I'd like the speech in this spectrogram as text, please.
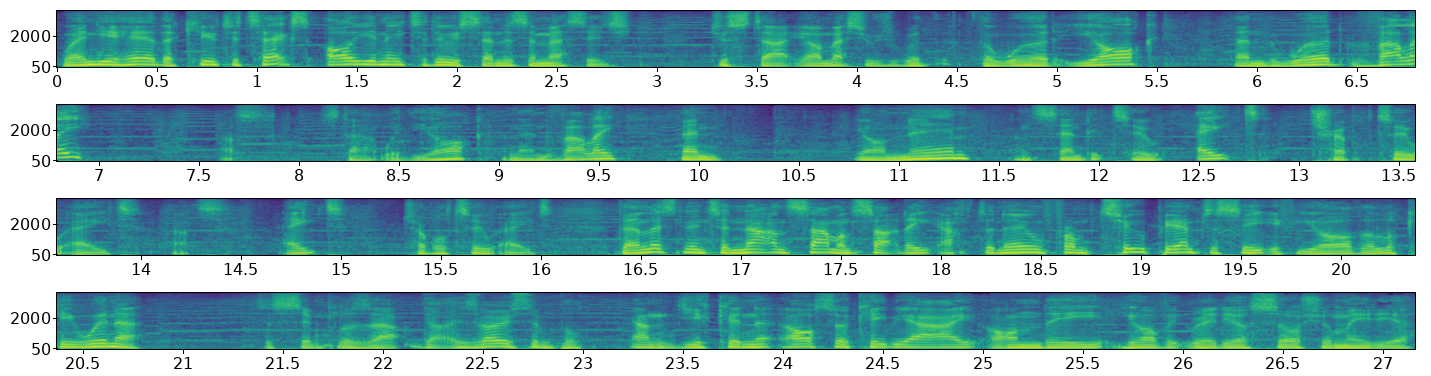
When you hear the Q to text, all you need to do is send us a message. Just start your message with the word York, then the word Valley. That's start with York and then Valley, then your name and send it to 8228. That's 8228. Then listening to Nat and Sam on Saturday afternoon from 2 pm to see if you're the lucky winner. It's as simple as that. That is very simple. And you can also keep your eye on the Jorvik Radio social media.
